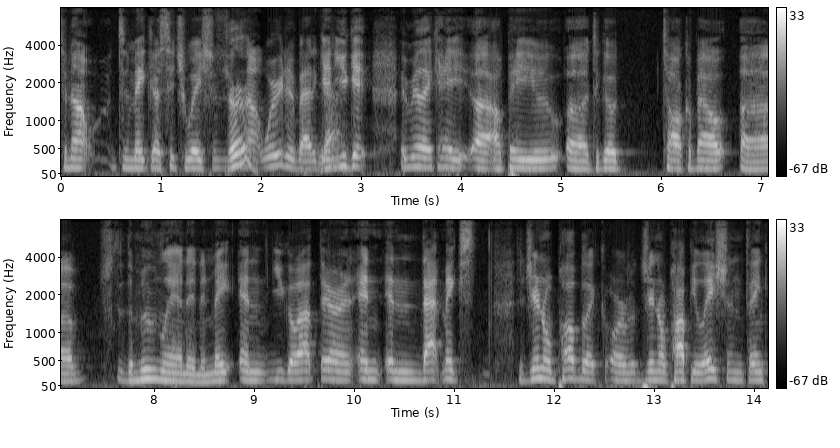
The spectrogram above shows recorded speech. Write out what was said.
To not to make a situation Sure. not worried about again. Yeah. You get and be like, hey, uh, I'll pay you uh, to go talk about uh, the moon landing and make and you go out there and, and and that makes the general public or general population think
